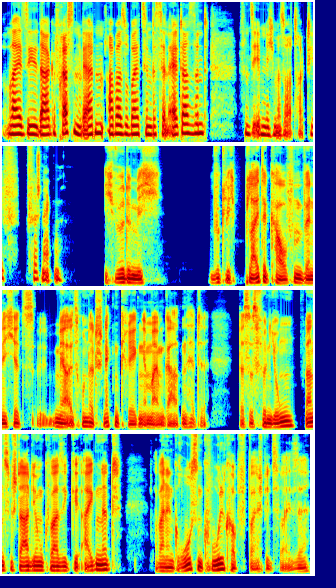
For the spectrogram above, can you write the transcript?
weil sie da gefressen werden. Aber sobald sie ein bisschen älter sind, sind sie eben nicht mehr so attraktiv für Schnecken. Ich würde mich wirklich pleite kaufen, wenn ich jetzt mehr als 100 Schneckenkrägen in meinem Garten hätte. Das ist für ein jungen Pflanzenstadium quasi geeignet, aber einen großen Kohlkopf beispielsweise,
